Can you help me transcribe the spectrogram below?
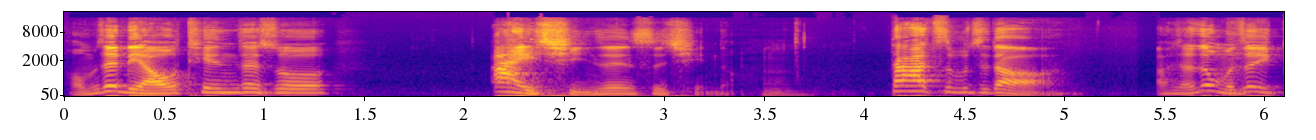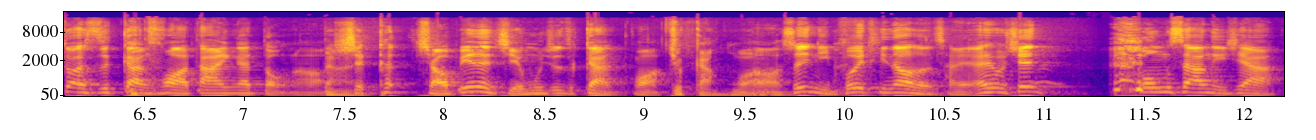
我们在聊天，在说爱情这件事情哦。嗯，大家知不知道啊？啊，反正我们这一段是干话，大家应该懂了哈。小小编的节目就是干话，就干话啊，所以你不会听到什么产业。哎，我先工商一下，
